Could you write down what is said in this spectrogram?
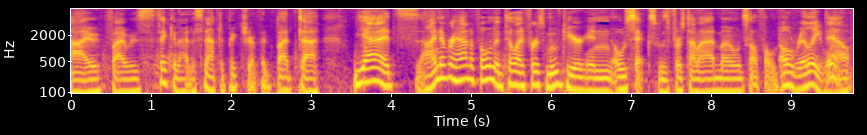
if I was thinking, I'd have snapped a picture of it. But uh, yeah, it's. I never had a phone until I first moved here in 06. Was the first time I had my own cell phone. Oh, really? Wow.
